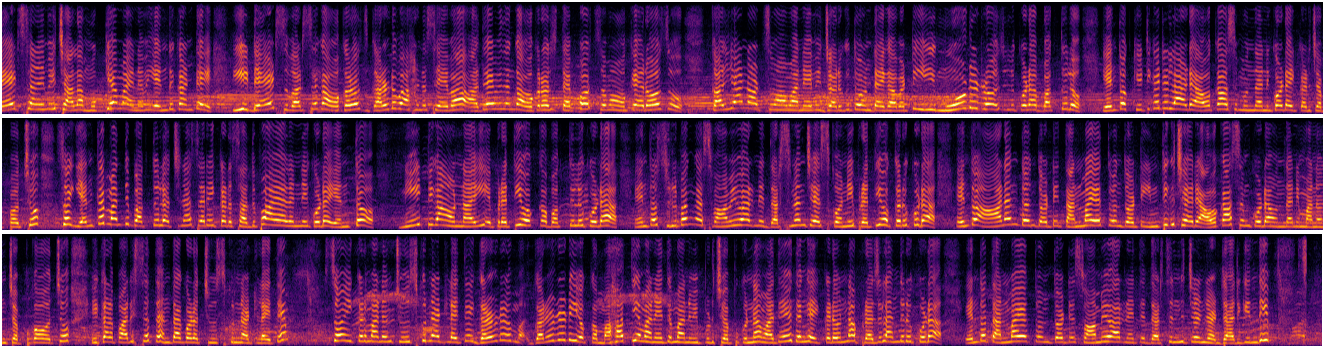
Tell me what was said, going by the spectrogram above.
డేట్స్ అనేవి చాలా ముఖ్యమైనవి. ఎందుకంటే ఈ డేట్స్ వరుసగా ఒకరోజు గరుడు వాహన సేవ అదేవిధంగా ఒకరోజు తెప్పోత్సవం ఒకే రోజు కళ్యాణోత్సవం అనేవి జరుగుతూ ఉంటాయి. కాబట్టి ఈ మూడు రోజులు కూడా భక్తులు ఎంతో కిటకిటలాడే అవకాశం ఉందని కూడా ఇక్కడ చెప్పొచ్చు. సో ఎంతమంది భక్తులు వచ్చినా సరే ఇక్కడ సదుపాయాలన్నీ కూడా ఎంతో నీట్గా ఉన్నాయి. ప్రతి ఒక్క భక్తులు కూడా ఎంతో సులభంగా స్వామివారిని దర్శనం చేసుకొని ప్రతి ఒక్కరు కూడా ఎంతో ఆనందంతో తన్మయత్వంతో ఇంటికి చేరే అవకాశం కూడా ఉందని మనం చెప్పుకోవచ్చు. ఇక్కడ పరిస్థితి అంతా కూడా చూసుకున్నట్లయితే. సో ఇక్కడ మనం చూసుకున్నట్లయితే గరుడు గరుడు యొక్క మహత్యం అనేది మనం ఇప్పుడు చెప్పుకున్నాం. అదేవిధంగా ఇక్కడ ఉన్న ప్రజలందరూ కూడా ఎంతో తన్మయత్వంతో స్వామివారిని అయితే దర్శించడం జరిగింది.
